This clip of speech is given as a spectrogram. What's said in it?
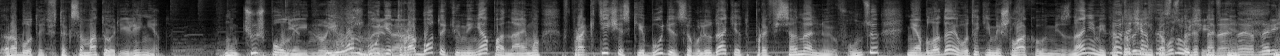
работать в таксомоторе или нет? Ну, чушь полная. Нет, ну, и он нужны, будет да. работать у меня по найму, в- практически будет соблюдать эту профессиональную функцию, не обладая вот этими шлаковыми знаниями, Ну, которые никому сто лет случай, на на- на- на речи-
